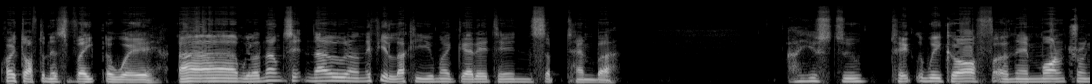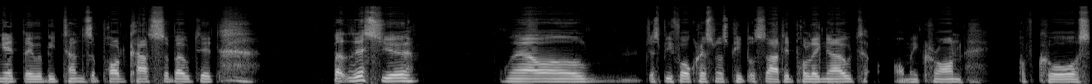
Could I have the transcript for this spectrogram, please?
Quite often it's vaporware. Uh, we'll announce it now and if you're lucky you might get it in September. I used to take the week off and then monitoring it. There would be tons of podcasts about it. But this year, well, just before Christmas, people started pulling out. Omicron, of course,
